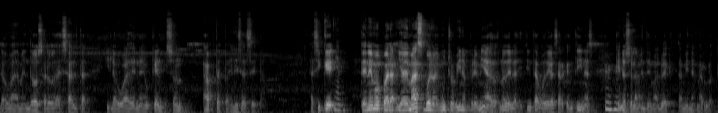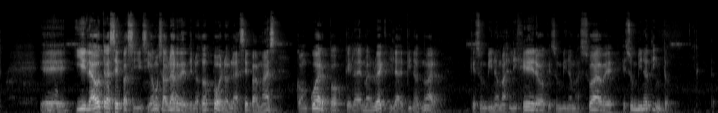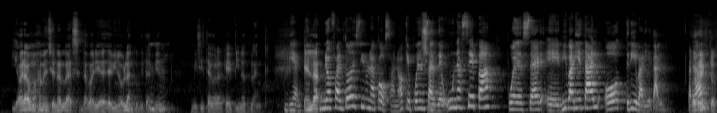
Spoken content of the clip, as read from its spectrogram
la uva de Mendoza, la uva de Salta y la uva de Neuquén son aptas en esa cepa. Así que Bien. Tenemos para, y además, bueno, hay muchos vinos premiados, ¿no? De las distintas bodegas argentinas, que no solamente Malbec, también es Merlot. Eh, y la otra cepa, si, si vamos a hablar de, de los dos polos, la cepa más con cuerpo, que es la del Malbec, y la del Pinot Noir, que es un vino más ligero, que es un vino más suave, es un vino tinto. Y ahora vamos a mencionar las, las variedades de vino blanco, que también me hiciste acordar que hay Pinot Blanc. Bien. En la- Nos faltó decir una cosa, ¿no? Que pueden Sí. ser de una cepa, puede ser eh, bivarietal o trivarietal. ¿Verdad? Correcto.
